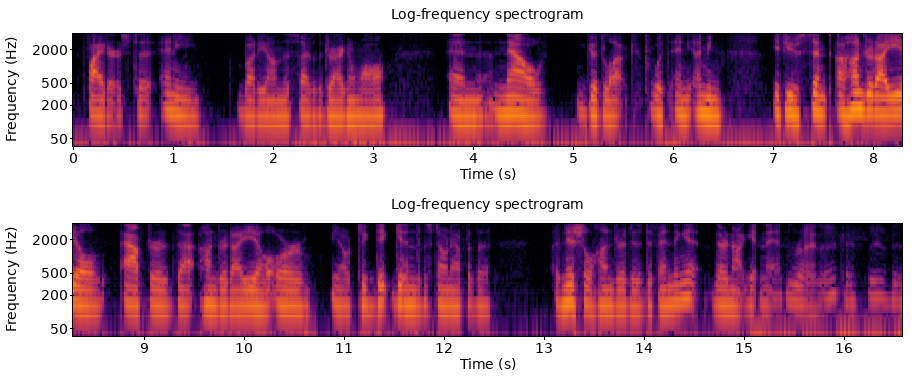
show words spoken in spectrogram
fighters to anybody on this side of the dragon wall. And Yeah. now good luck with any I mean, if you sent a hundred Aiel after that hundred Aiel or, you know, to di- get into the stone after the initial hundred is defending it, they're not getting in. Right. Okay. Yeah, yeah.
